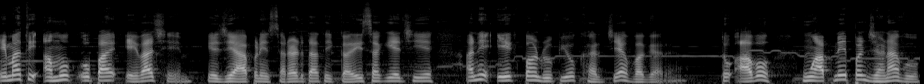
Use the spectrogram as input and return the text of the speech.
એમાંથી અમુક ઉપાય એવા છે કે જે આપણે સરળતાથી કરી શકીએ છીએ અને એક પણ રૂપિયો ખર્ચ્યા વગર. તો આવો, હું આપને પણ જણાવું,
